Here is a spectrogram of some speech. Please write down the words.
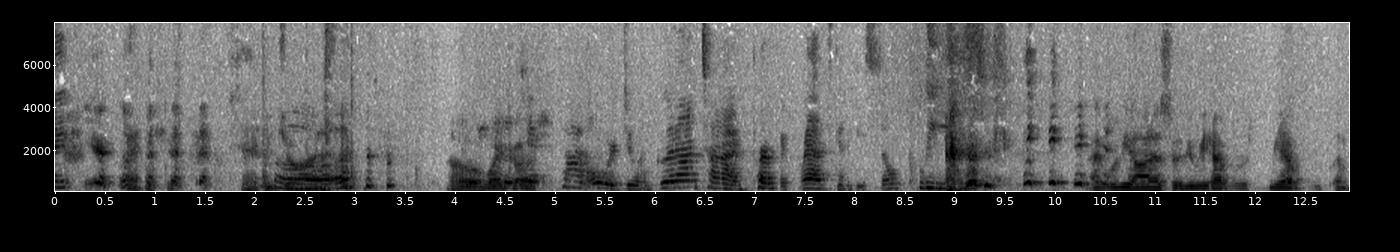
thank you. Thank you. Thank you, John. Oh my gosh. Time. Oh, we're doing good on time. Perfect. Brad's gonna be so pleased. I will be honest with you. We have we have um,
